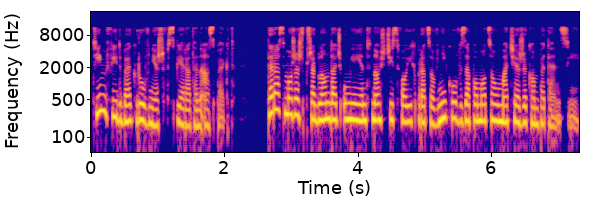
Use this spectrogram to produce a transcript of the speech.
Team Feedback również wspiera ten aspekt. Teraz możesz przeglądać umiejętności swoich pracowników za pomocą macierzy kompetencji.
